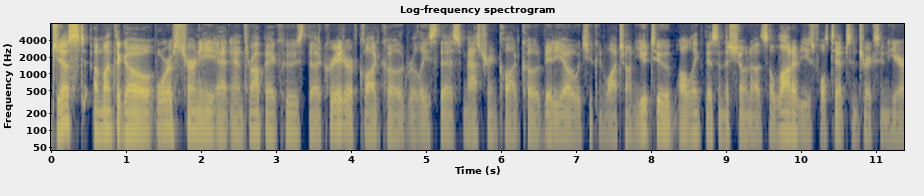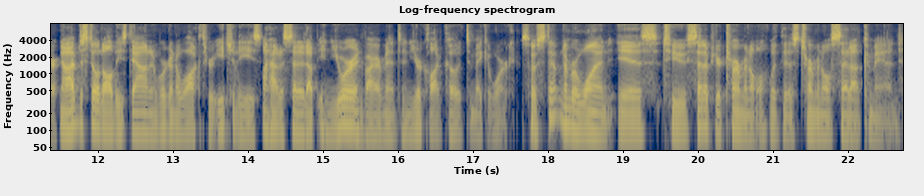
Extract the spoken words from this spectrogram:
Just a month ago, Boris Cherny at Anthropic, who's the creator of Claude Code, released this Mastering Claude Code video, which you can watch on YouTube. I'll link this in the show notes. A lot of useful tips tips and tricks in here. Now I've distilled all these down and we're going to walk through each of these on how to set it up in your environment and your Claude code to make it work. So step number one is to set up your terminal with this terminal setup command.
